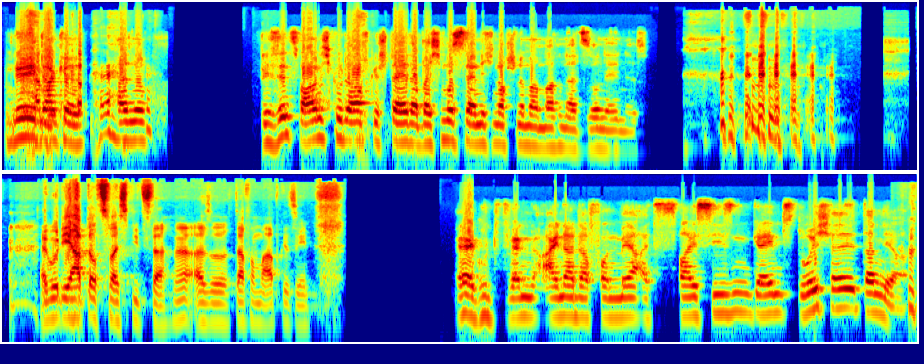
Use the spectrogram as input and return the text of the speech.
Nee, Ja, danke. Also, wir sind zwar auch nicht gut aufgestellt, aber ich muss es ja nicht noch schlimmer machen, als so ohnehin ist. ja gut, ihr habt auch zwei Speedster, ne? also davon mal abgesehen. Ja gut, wenn einer davon mehr als zwei Season Games durchhält, dann ja.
